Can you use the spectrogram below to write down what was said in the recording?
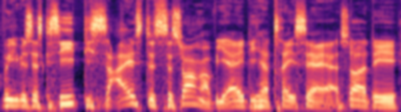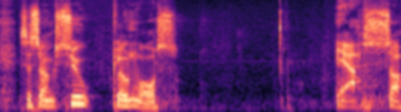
Fordi hvis jeg skal sige, de sejeste sæsoner, vi er i de her tre serier, så er det sæson 7 Clone Wars. Er så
